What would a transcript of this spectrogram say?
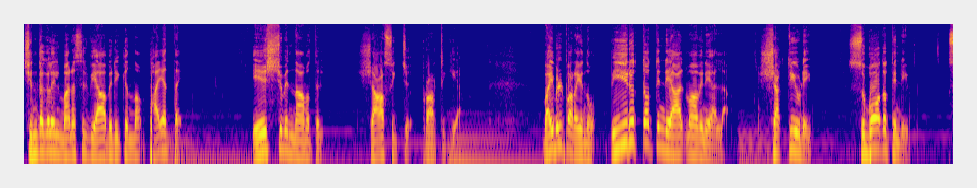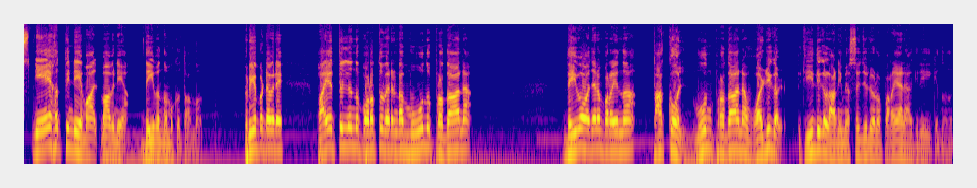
ചിന്തകളിൽ മനസ്സിൽ വ്യാപരിക്കുന്ന ഭയത്തെ യേശുവിൻ നാമത്തിൽ ശാസിച്ച് പ്രാർത്ഥിക്കുക. ബൈബിൾ പറയുന്നു തീരുത്വത്തിന്റെ ആത്മാവിനെ അല്ല ശക്തിയുടെയും സുബോധത്തിന്റെയും സ്നേഹത്തിന്റെയും ആത്മാവിനെയാണ് ദൈവം നമുക്ക് തന്നത്. പ്രിയപ്പെട്ടവരെ ഭയത്തിൽ നിന്ന് പുറത്തു വരേണ്ട മൂന്ന് പ്രധാന ദൈവവചനം പറയുന്ന താക്കോൽ മൂന്ന് പ്രധാന വഴികൾ രീതികളാണ് ഈ മെസ്സേജിലൂടെ പറയാൻ ആഗ്രഹിക്കുന്നത്.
